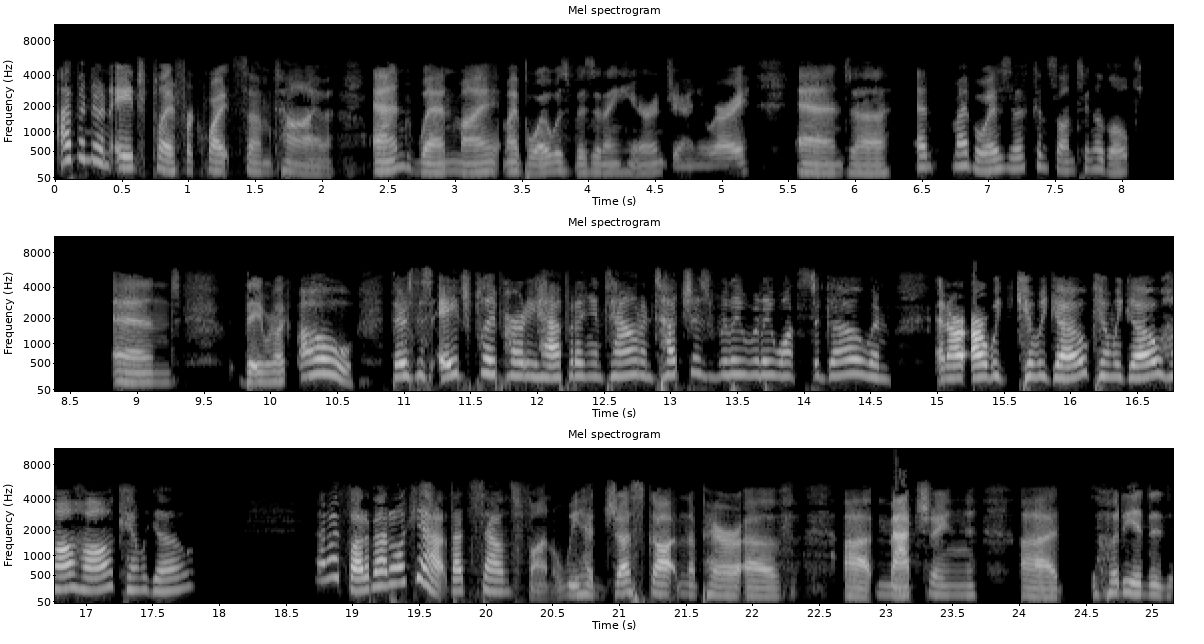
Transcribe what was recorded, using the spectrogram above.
I've been doing age play for quite some time, and when my, my boy was visiting here in January, and uh, and my boy is a consenting adult, and they were like, "Oh, there's this age play party happening in town, and Touches really, really wants to go, and and are are we? Can we go? Can we go? Huh? Huh? Can we go?" And I thought about it, like, yeah, that sounds fun. We had just gotten a pair of uh, matching uh, hooded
